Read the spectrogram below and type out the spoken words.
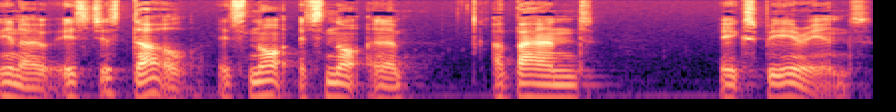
you know it's just dull it's not it's not a, a band experience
